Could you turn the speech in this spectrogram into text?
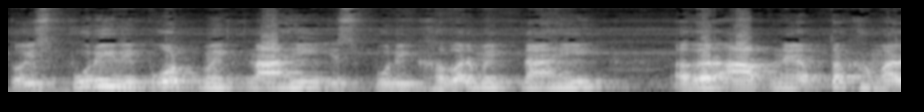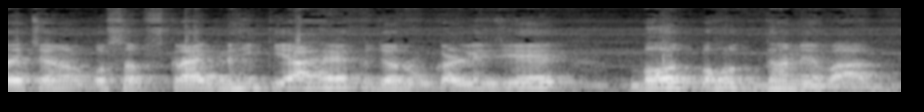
तो इस पूरी रिपोर्ट में इतना ही, इस पूरी खबर में इतना ही। अगर आपने अब तक हमारे चैनल को सब्सक्राइब नहीं किया है तो ज़रूर कर लीजिए। बहुत बहुत धन्यवाद।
